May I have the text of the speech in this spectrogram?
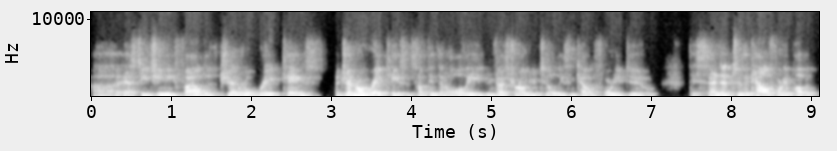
uh, SDG&E filed a general rate case. A general rate case is something that all the investor-owned utilities in California do. They send it to the California Public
